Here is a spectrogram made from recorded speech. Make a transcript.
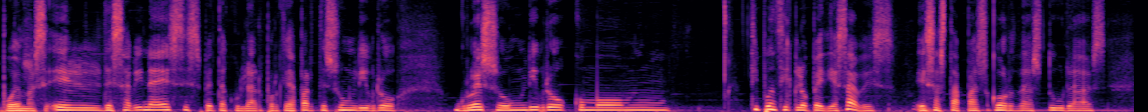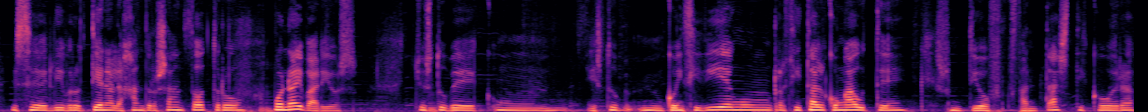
poemas. El de Sabina es espectacular porque aparte es un libro grueso, un libro como mm, tipo enciclopedia, ¿sabes? esas tapas gordas, duras. Ese libro tiene Alejandro Sanz otro. Bueno, hay varios. Yo estuve, un, estuve, coincidí en un recital con Aute, que es un tío fantástico, era,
